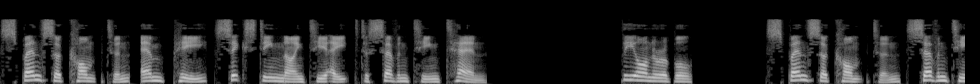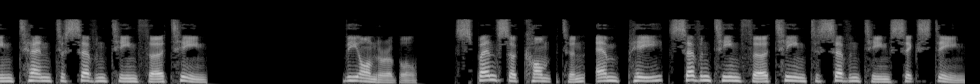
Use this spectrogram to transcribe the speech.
Spencer Compton, MP (1698 to 1710). The Honourable Spencer Compton (1710–1713). The Honourable Spencer Compton, MP (1713–1716).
